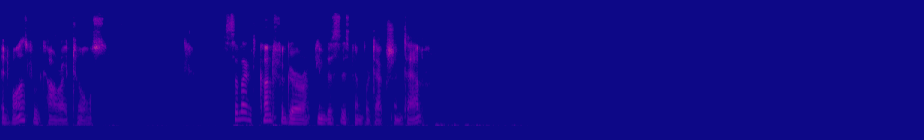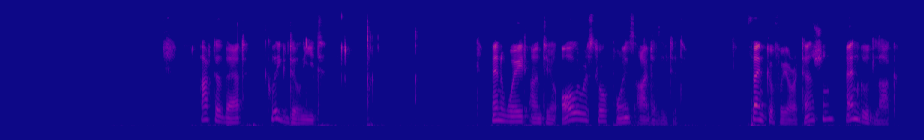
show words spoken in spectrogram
Advanced Recovery Tools. Select Configure in the System Protection tab. After that, click Delete and wait until all restore points are deleted. Thank you for your attention and good luck!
